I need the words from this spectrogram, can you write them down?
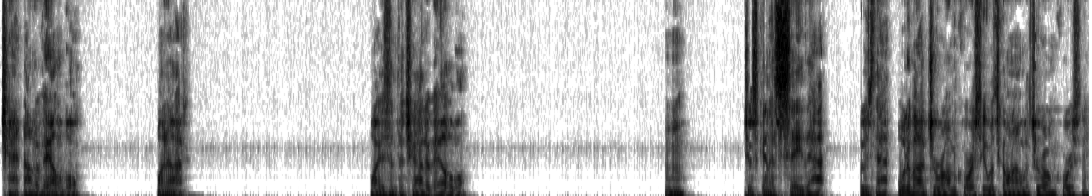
Chat not available. Why not? Why isn't the chat available? Hmm? Just going to say that. Who's that? What about Jerome Corsi? What's going on with Jerome Corsi?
